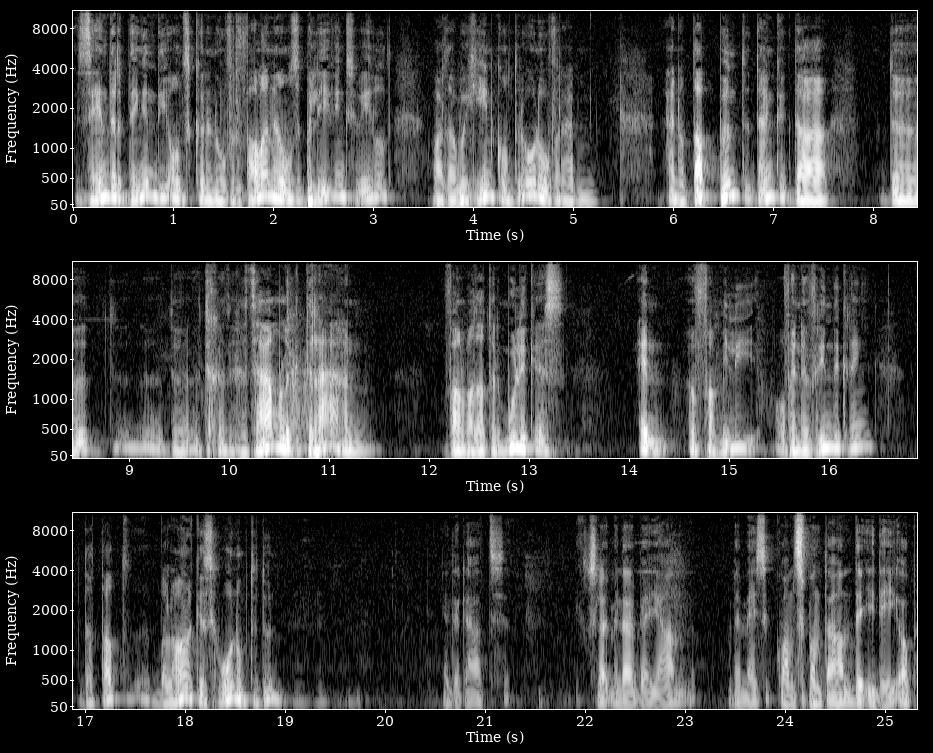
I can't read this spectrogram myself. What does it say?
zijn er dingen die ons kunnen overvallen in onze belevingswereld waar dat we geen controle over hebben. En op dat punt denk ik dat de, de, het gezamenlijk dragen van wat dat er moeilijk is in een familie of in een vriendenkring, dat dat belangrijk is gewoon om te doen. Inderdaad, ik sluit me daarbij aan. Bij mij kwam spontaan de idee op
